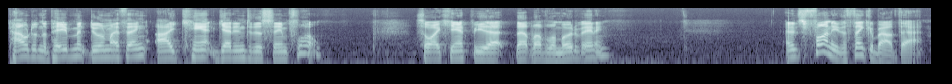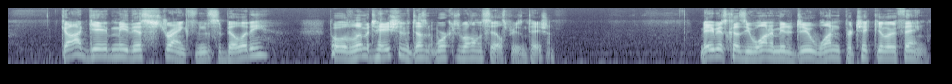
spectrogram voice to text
pounding the pavement doing my thing, I can't get into the same flow. So I can't be that, that level of motivating. And it's funny to think about that. God gave me this strength and this ability, but with limitation, it doesn't work as well in a sales presentation. Maybe it's because He wanted me to do one particular thing.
